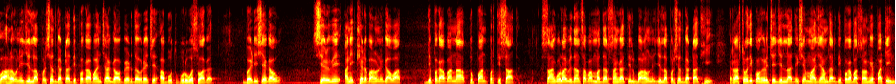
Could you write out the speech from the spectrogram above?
बाळवणी जिल्हा परिषद गटात दीपकाबांच्या गावभेट दौऱ्याचे अभूतपूर्व स्वागत. बडीशेगाव शेळवे आणि खेडबाळवणी गावात दीपकाबांना तुफान प्रतिसाद. सांगोला विधानसभा मतदारसंघातील बाळवणी जिल्हा परिषद गटातही राष्ट्रवादी काँग्रेसचे जिल्हाध्यक्ष माजी आमदार दीपकाबा साळुंगे पाटील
